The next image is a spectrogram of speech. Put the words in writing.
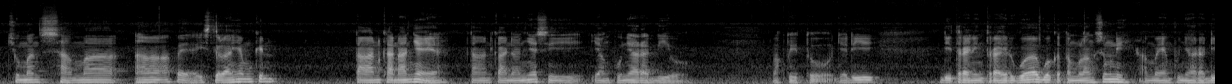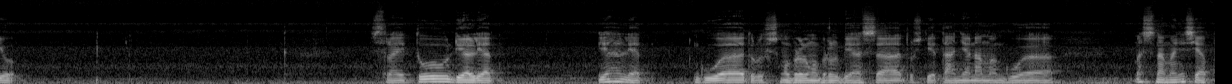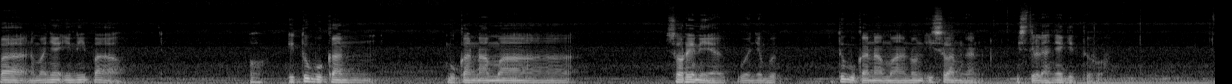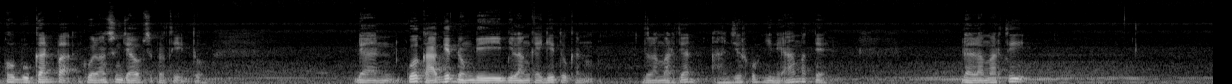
cuman sama uh, apa ya istilahnya mungkin tangan kanannya ya. Tangan kanannya si yang punya radio waktu itu. Jadi di training terakhir gue gue ketemu langsung nih sama yang punya radio. Setelah itu dia lihat ya lihat gue terus ngobrol-ngobrol biasa terus dia tanya nama gue mas namanya siapa? Namanya ini pak. Oh itu bukan bukan nama sorry nih ya gue nyebut. Itu bukan nama non Islam kan? Istilahnya gitu. Oh bukan pak. Gue langsung jawab seperti itu. Dan gue kaget dong dibilang kayak gitu kan? Dalam artian anjir kok gini amat ya? Dalam arti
